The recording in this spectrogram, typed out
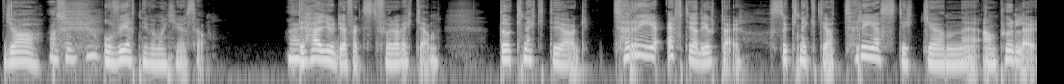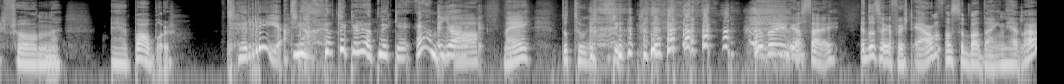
Ja, Alltså, och vet ni vad man kan göra sen? Nej. Det här gjorde jag faktiskt förra veckan. Då knäckte jag tre, efter jag hade gjort det här, så knäckte jag tre stycken eh, ampuller från eh, Babor. Tre! jag tycker rätt mycket är en. Ja. Ja, nej, då tog jag tre. och då gjorde jag så här, då tog jag först en och så badade jag in hela.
